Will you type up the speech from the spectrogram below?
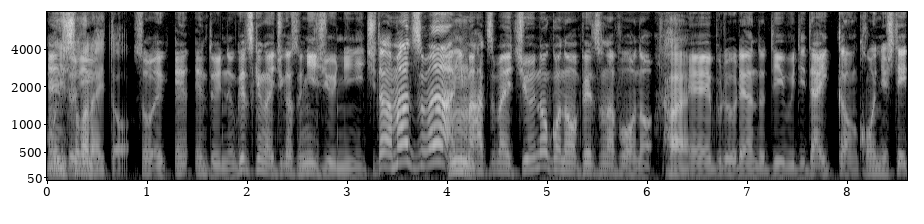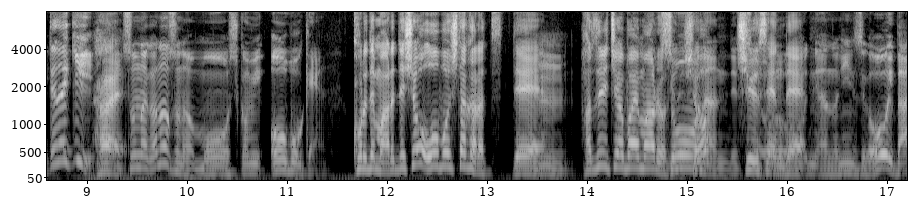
もう急がないと。そうエエエントリーの受付が1月22日。だからまずはうん今発売中のこの「ペルソナ4の」はい、えーブルーレイ &DVD 第1巻を購入していただき、はい。その中のその申し込み応募券これでもあれでしょ？応募したからっつって、うん。外れちゃう場合もあるわけでしそうょなんですよ。抽選で。あの人数が多い場合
